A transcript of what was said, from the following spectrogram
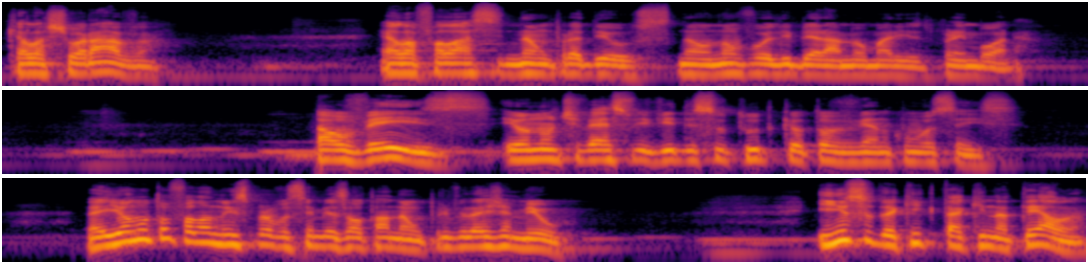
que ela chorava, ela falasse não para Deus: não, não vou liberar meu marido para ir embora. Talvez eu não tivesse vivido isso tudo que eu estou vivendo com vocês. E eu não estou falando isso para você me exaltar, não, o privilégio é meu. E isso daqui que está aqui na tela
